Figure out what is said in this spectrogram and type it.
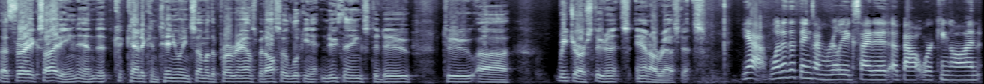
that's very exciting and c- kind of continuing some of the programs, but also looking at new things to do to uh, reach our students and our residents. Yeah, one of the things I'm really excited about working on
